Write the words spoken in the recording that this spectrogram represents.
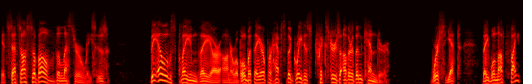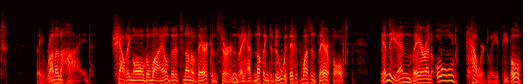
It sets us above the lesser races. The elves claim they are honorable, but they are perhaps the greatest tricksters other than Kender. Worse yet, they will not fight. They run and hide, shouting all the while that it's none of their concern, they had nothing to do with it, it wasn't their fault. In the end, they are an old, cowardly people.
